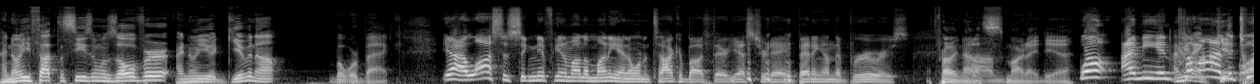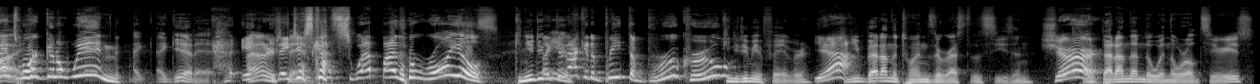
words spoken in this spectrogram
I know you thought the season was over. I know you had given up, but we're back. Yeah, I lost a significant amount of money I don't want to talk about there yesterday betting on the Brewers. That's probably not a um, smart idea. Well, I mean, mean, come I on, the get Twins why. weren't going to win. I, I get it. It- I understand. They just got swept by the Royals. Can you do like me they're a- not going to beat the Brew Crew? Can you do me a favor? Yeah. Can you bet on the Twins the rest of the season? sure. Like, bet on them to win the World Series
